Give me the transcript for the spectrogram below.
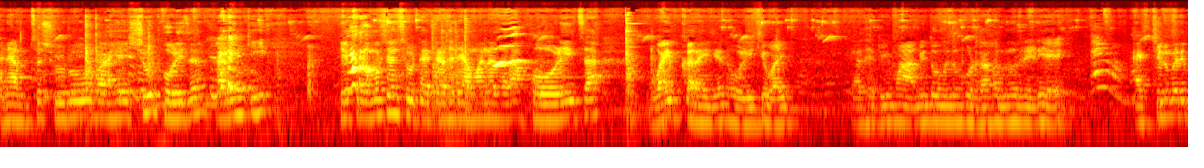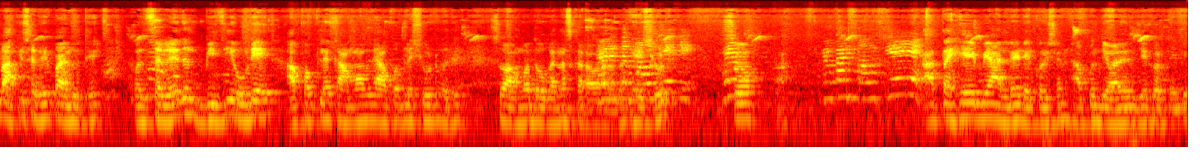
आणि आमचं सुरू आहे शूट होळीचं कारण की हे प्रमोशन शूट आहे त्यासाठी आम्हाला जरा होळीचा वाईब करायची आहे होळीची वाईब त्यासाठी मग आम्ही दोघं जण कुर्ता घालून रेडी आहे. ऍक्च्युअली मध्ये बाकी सगळे पाहिले होते पण सगळेजण बिझी एवढे आहेत आपापल्या कामामध्ये आपापल्या शूटमध्ये सो आम्हाला दोघांनाच करावं लागलं हे शूट सो आता हे मी आणलंय डेकोरेशन आपण दिवाळीला जे करतो ते.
